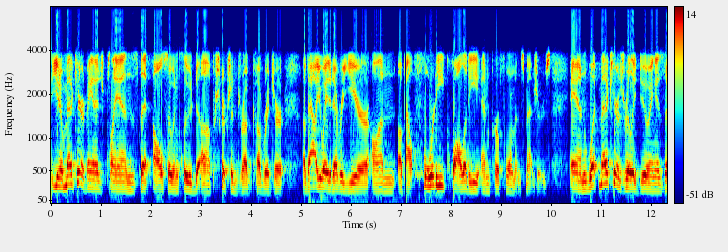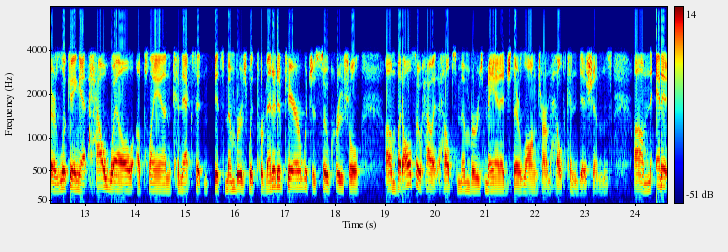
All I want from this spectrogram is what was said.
You know, Medicare Advantage plans that also include uh, prescription drug coverage are evaluated every year on about 40 quality and performance measures. And what Medicare is really doing is they're looking at how well a plan connects it, its members with preventative care, which is so crucial. Um, but also how it helps members manage their long term health conditions. Um, and it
